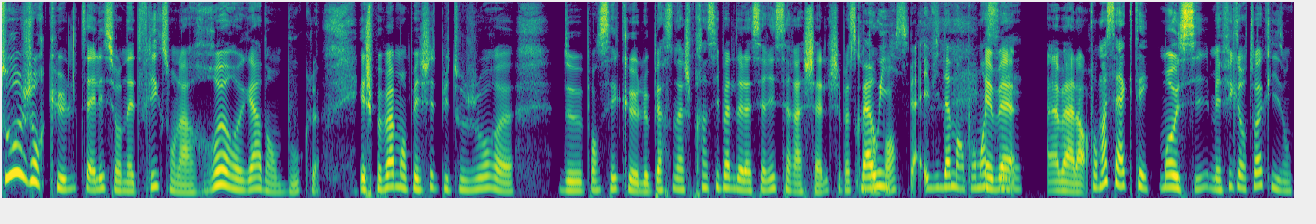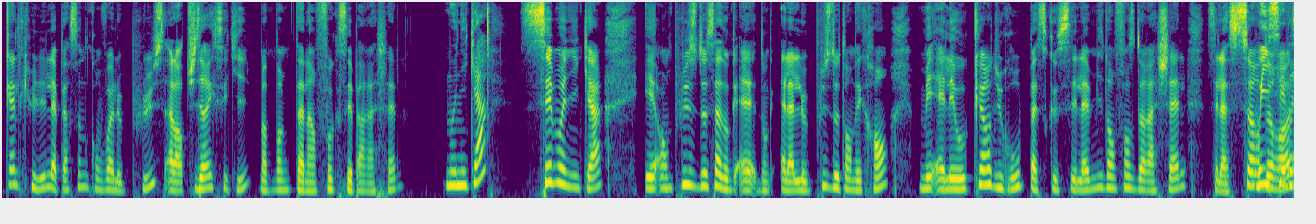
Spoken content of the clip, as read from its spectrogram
toujours culte. Elle est sur Netflix, on la re-regarde en boucle. Et je peux pas m'empêcher depuis toujours euh, de penser que le personnage principal de la série, c'est Rachel. Je sais pas ce que Bah t'en oui, penses. bah évidemment. Pour moi, Eh c'est ben, ah bah alors, pour moi c'est acté. moi aussi, mais figure-toi qu'ils ont calculé la personne qu'on voit le plus. Alors tu dirais que c'est qui Maintenant que tu as l'info que c'est pas Rachel? Monica? C'est Monica. Et en plus de ça, donc elle, donc elle a le plus de temps d'écran, mais elle est au cœur du groupe parce que c'est l'amie d'enfance de Rachel, c'est la sœur Oui, de Ross,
